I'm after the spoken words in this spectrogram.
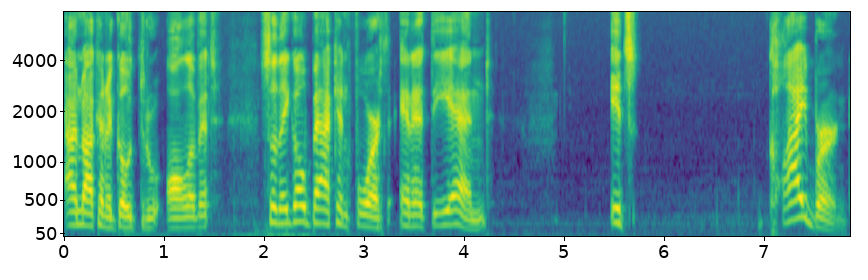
I'm not going to go through all of it. So they go back and forth. And at the end, it's Clyburn,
